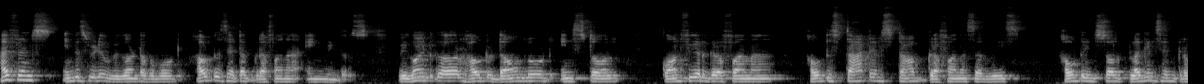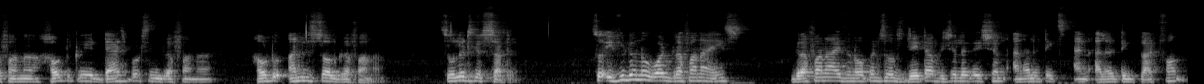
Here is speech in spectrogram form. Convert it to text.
Hi friends, in this video we're going to talk about how to set up Grafana in Windows. We're going to cover how to download, install, configure Grafana, how to start and stop Grafana service, how to install plugins in Grafana, how to create dashboards in Grafana, how to uninstall Grafana. So let's get started. So if you don't know what Grafana is, Grafana is an open source data visualization, analytics and alerting platform.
